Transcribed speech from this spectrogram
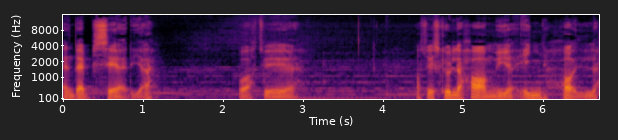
en webserie. Og at vi, at vi skulle ha mye innhold.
